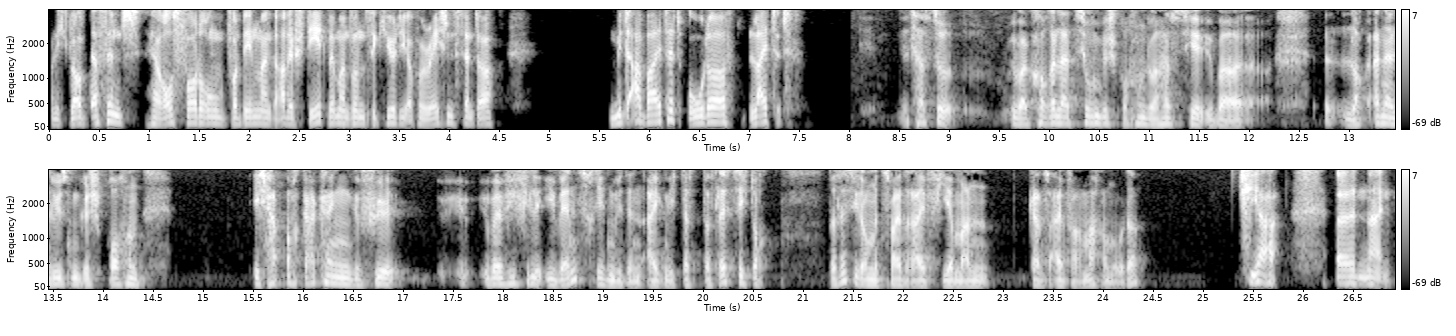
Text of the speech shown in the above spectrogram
Und ich glaube, das sind Herausforderungen, vor denen man gerade steht, wenn man so ein Security Operations Center mitarbeitet oder leitet. Jetzt hast du über Korrelation gesprochen, du hast hier über äh, Log-Analysen gesprochen. Ich habe noch gar kein Gefühl, über wie viele Events reden wir denn eigentlich? Das, das lässt sich doch, das lässt sich doch mit zwei, drei, vier Mann ganz einfach machen, oder? Ja, äh, nein.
